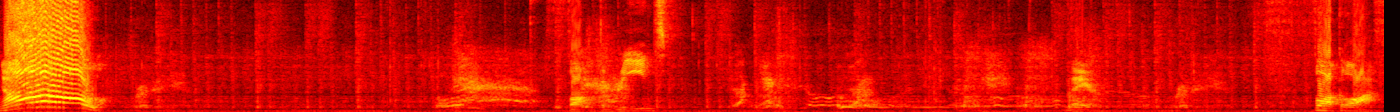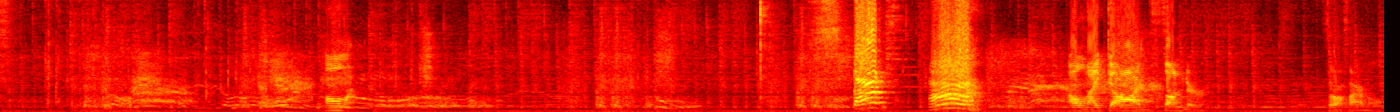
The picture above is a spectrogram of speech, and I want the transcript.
No! Fuck the reeds. There. Fuck off. Oh my. Stop! Ah! Oh my god, thunder. Throw a fireball.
